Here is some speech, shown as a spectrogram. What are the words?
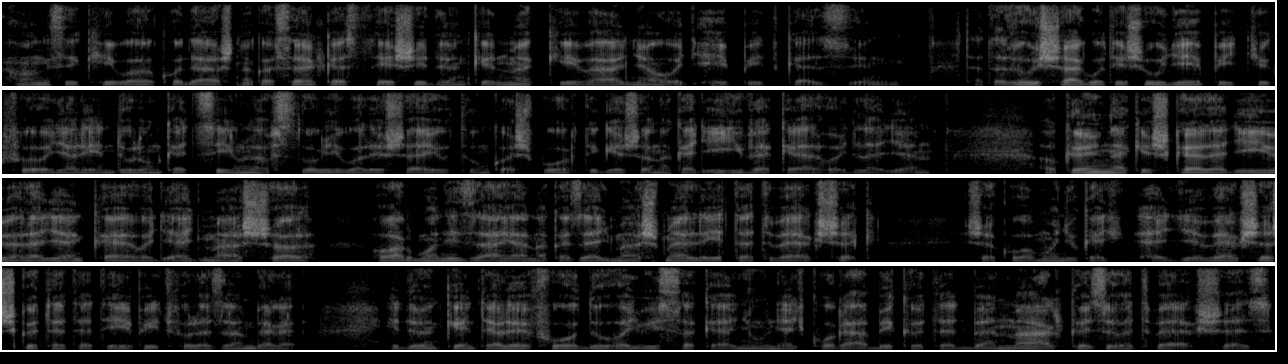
hangzik hivalkodásnak. A szerkesztés időnként megkívánja, hogy építkezzünk. Tehát az újságot is úgy építjük föl, hogy elindulunk egy címlapsztorival, és eljutunk a sportig, és annak egy íve kell, hogy legyen. A könyvnek is kell egy íve legyen, kell, hogy egymással harmonizáljának az egymás mellé tett versek és akkor mondjuk egy, egy verses kötetet épít föl az ember, időnként előfordul, hogy vissza kell nyúlni egy korábbi kötetben már közölt vershez.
